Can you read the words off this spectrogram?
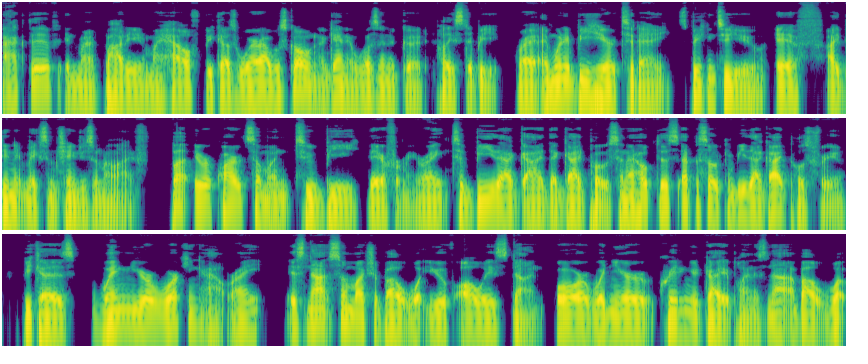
active in my body and my health because where I was going, again, it wasn't a good place to be, right? I wouldn't be here today speaking to you if I didn't make some changes in my life. But it required someone to be there for me, right? To be that guide, that guidepost. And I hope this episode can be that guidepost for you because when you're working out, right? It's not so much about what you have always done or when you're creating your diet plan. It's not about what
